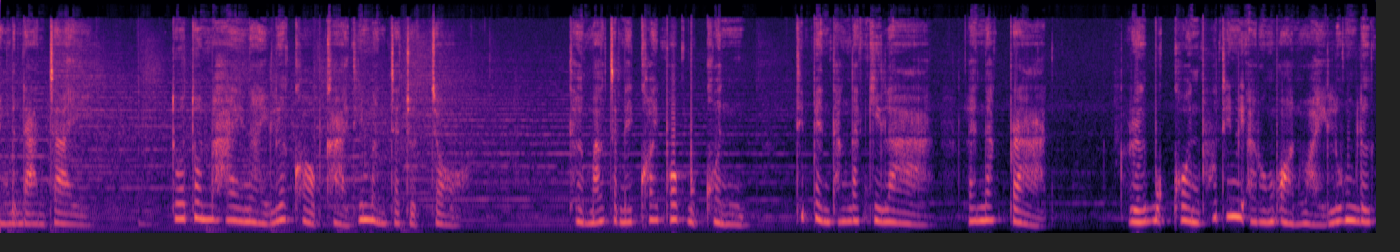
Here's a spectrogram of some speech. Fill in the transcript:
งบันดาลใจ ตัวตนภายในเลือกขอบข่ายที่มันจะจดจ่อ เธอมักจะไม่ค่อยพบบุคคลที่เป็นทั้งนักกีฬาและนักปราชญ์ หรือบุคคลผู้ที่มีอารมณ์อ่อนไหวลุ่มลึก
